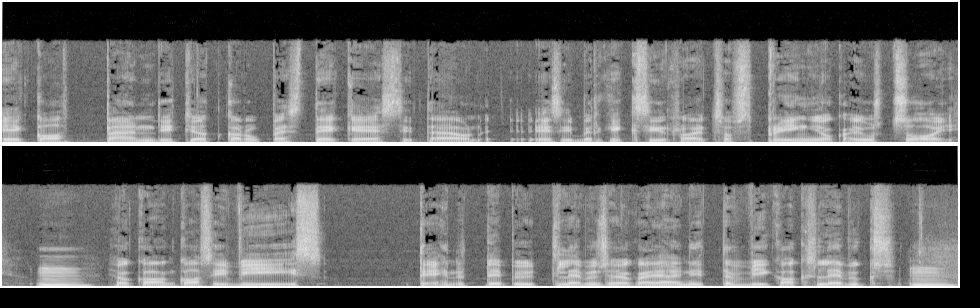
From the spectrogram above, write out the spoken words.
ekat bändit, jotka rupes tekemään sitä, on esimerkiksi Rights of Spring, joka just soi, mm. joka on 85 tehnyt debyyttilevynsä, joka jäi niiden vikaksi levyksi. Mm. Uh,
